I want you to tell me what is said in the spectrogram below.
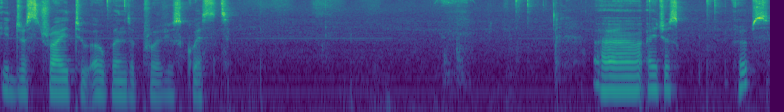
it just tried to open the previous quest. Uh, I just, oops,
